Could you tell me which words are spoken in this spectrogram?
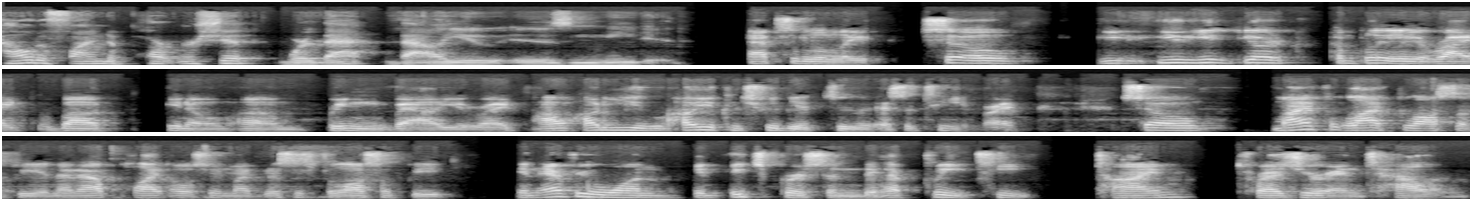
how to find a partnership where that value is needed? Absolutely. So you, you you're completely right about you know um, bringing value right? How, how do you how you contribute to as a team right? So my life philosophy and then i applied also in my business philosophy in everyone in each person they have three t time treasure and talent.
